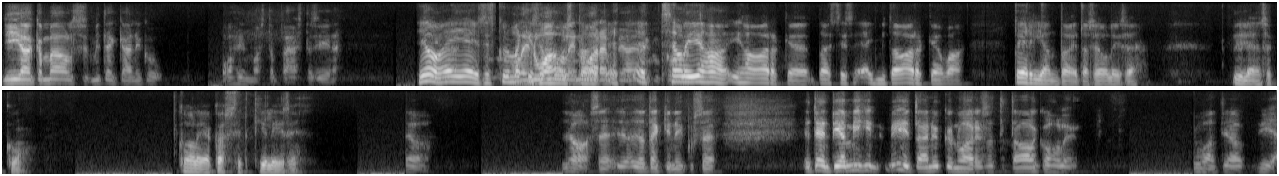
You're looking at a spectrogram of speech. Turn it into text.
niin aika mä ollut siis mitenkään niinku pahimmasta päästä siinä. Joo, Siinä ei, ei, siis kyllä oli mäkin nuo- sen muistan, että et, et niinku se oli ihan, ihan arkea, tai siis ei mitään arkea, vaan perjantaita se oli se yleensä, kun kaljakassit kilisi. Joo. Joo, se jo- jotenkin niinku se, et en tiedä mihin, mihin tämä nykynuoriso tätä alkoholin juontia vie.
